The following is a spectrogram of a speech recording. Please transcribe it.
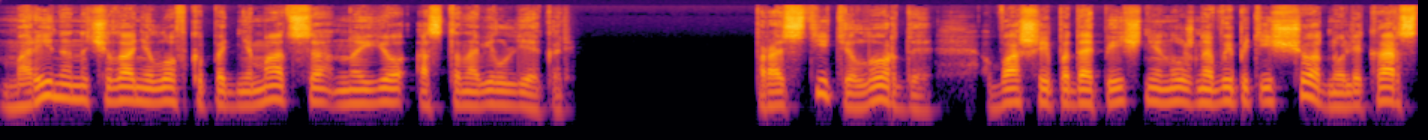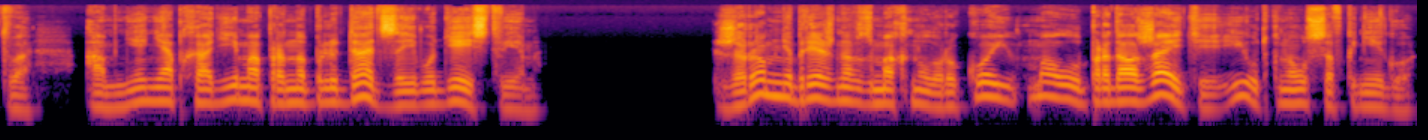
Марина начала неловко подниматься, но ее остановил лекарь. «Простите, лорды, вашей подопечной нужно выпить еще одно лекарство, а мне необходимо пронаблюдать за его действием». Жером небрежно взмахнул рукой, мол, продолжайте, и уткнулся в книгу.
